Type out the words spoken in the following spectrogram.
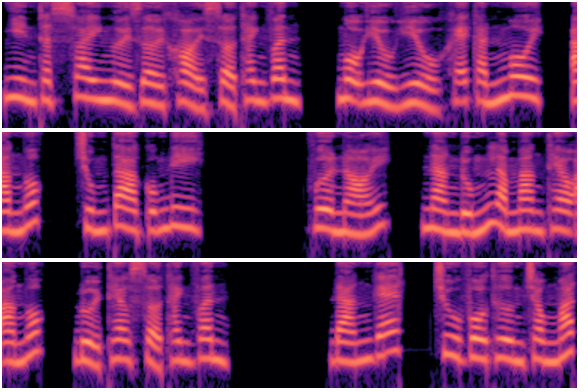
Nhìn thật xoay người rời khỏi sở thanh vân, mộ hiểu hiểu khẽ cắn môi, A ngốc, chúng ta cũng đi. Vừa nói, nàng đúng là mang theo A ngốc, đuổi theo sở thanh vân. Đáng ghét, chu vô thương trong mắt,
